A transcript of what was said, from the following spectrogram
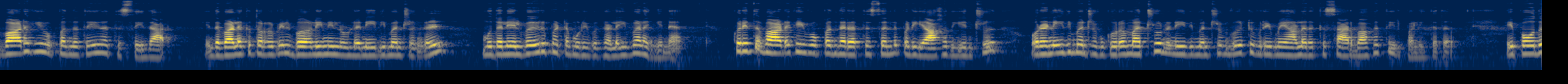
வாடகை ஒப்பந்தத்தை ரத்து செய்தார். இந்த வழக்கு தொடர்பில் பெர்லினில் உள்ள நீதிமன்றங்கள் முதலில் வேறுபட்ட முடிவுகளை வழங்கின. குறித்த வாடகை ஒப்பந்த ரத்து செல்லுபடியாகுது என்று ஒரு நீதிமன்றம் கூற மற்றொரு நீதிமன்றம் வீட்டு உரிமையாளருக்கு சார்பாக தீர்ப்பளித்தது. இப்போது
